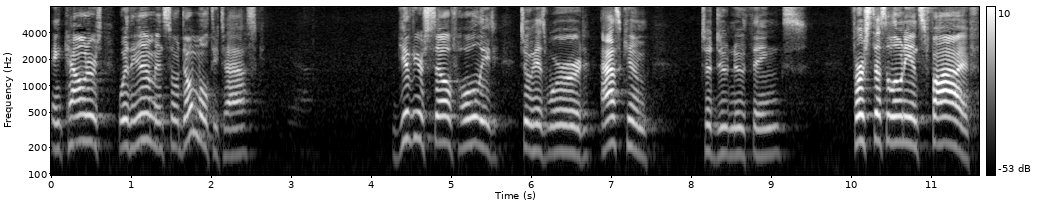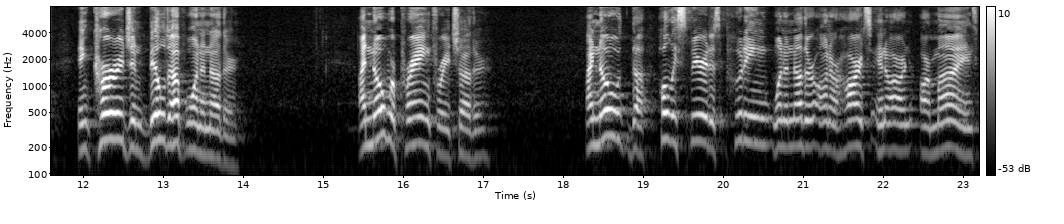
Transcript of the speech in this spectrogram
encounters with Him. And so don't multitask. Give yourself wholly to His word. Ask Him to do new things. 1 Thessalonians 5 encourage and build up one another. I know we're praying for each other. I know the Holy Spirit is putting one another on our hearts and our, our minds.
